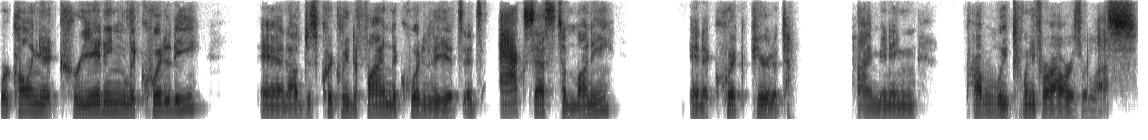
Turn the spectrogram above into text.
we're calling it creating liquidity and i'll just quickly define liquidity it's it's access to money in a quick period of time meaning probably 24 hours or less.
